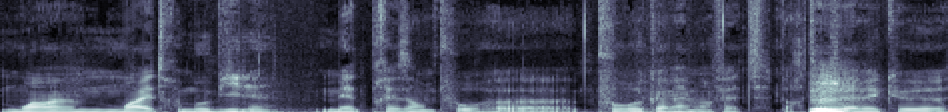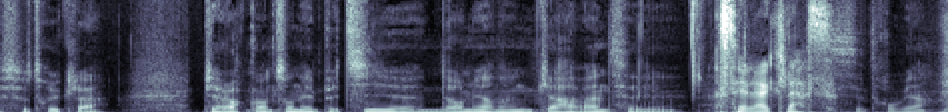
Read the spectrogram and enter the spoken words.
moi, moi être mobile, mais être présent pour, euh, pour eux quand même, en fait. Partager mm. avec eux ce truc-là. Puis alors, quand on est petit, dormir dans une caravane, c'est... C'est la classe. C'est trop bien.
